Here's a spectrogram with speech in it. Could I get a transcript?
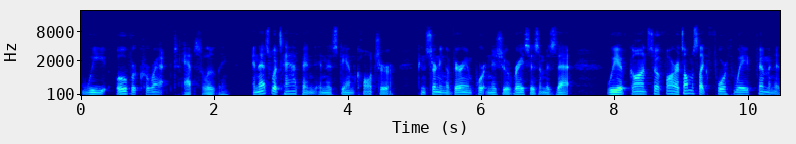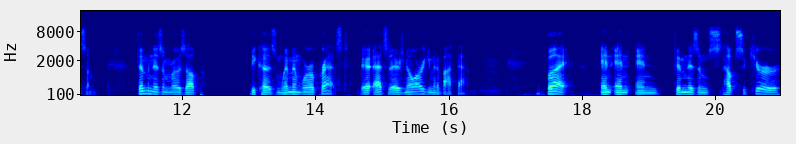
we overcorrect. Absolutely. And that's what's happened in this damn culture concerning a very important issue of racism is that we have gone so far, it's almost like fourth wave feminism. Feminism rose up because women were oppressed. That's there's no argument about that. But and and and feminism s- helped secure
